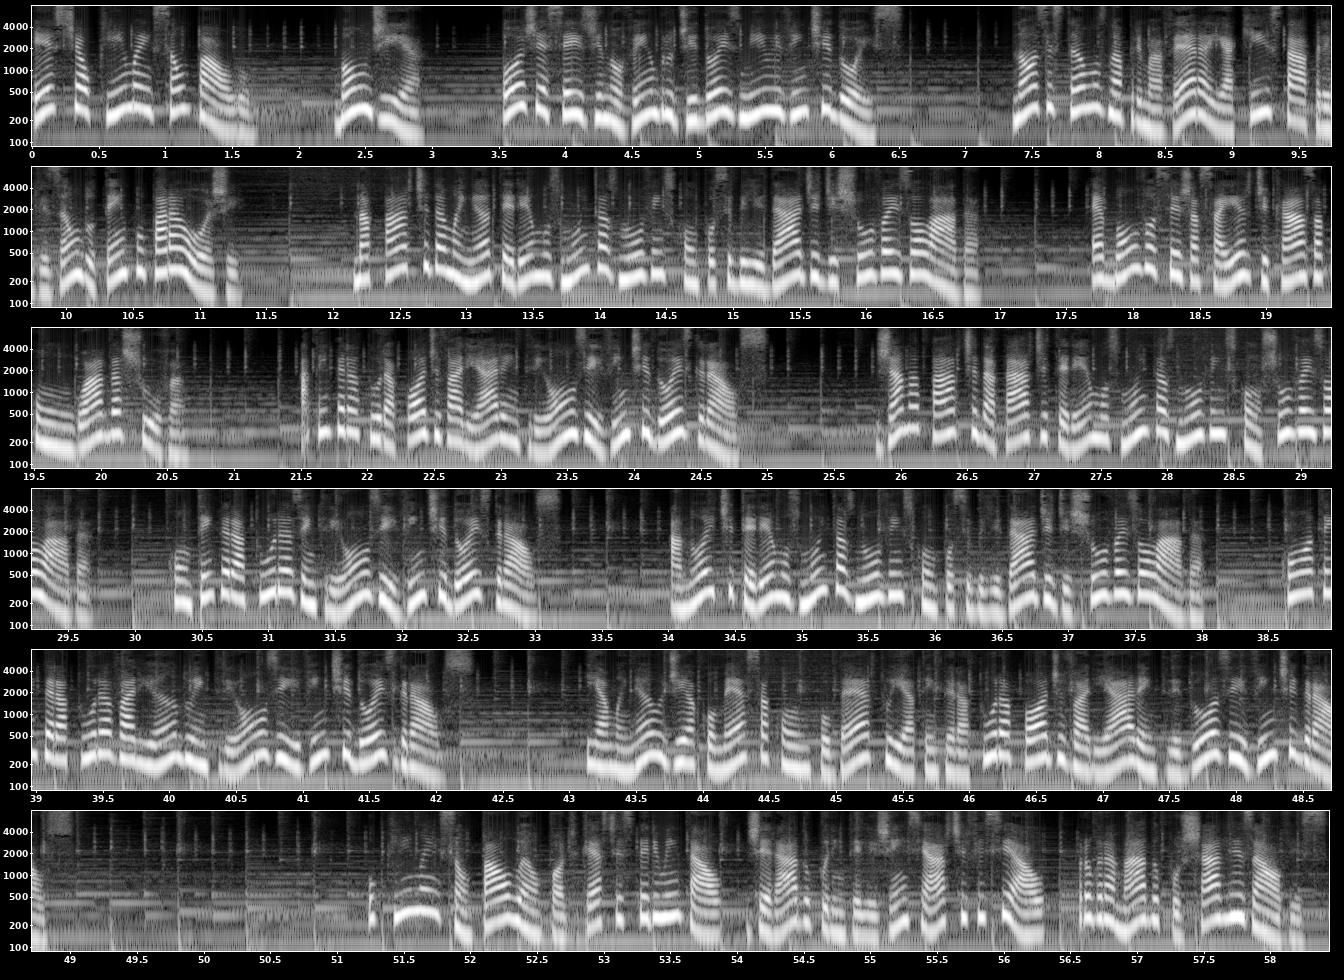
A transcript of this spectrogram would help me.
Este é o clima em São Paulo. Bom dia. Hoje é 6 de novembro de 2022. Nós estamos na primavera e aqui está a previsão do tempo para hoje. Na parte da manhã teremos muitas nuvens com possibilidade de chuva isolada. É bom você já sair de casa com um guarda-chuva. A temperatura pode variar entre 11 e 22 graus. Já na parte da tarde teremos muitas nuvens com chuva isolada com temperaturas entre 11 e 22 graus. À noite teremos muitas nuvens com possibilidade de chuva isolada. Com a temperatura variando entre 11 e 22 graus. E amanhã o dia começa com encoberto e a temperatura pode variar entre 12 e 20 graus. O Clima em São Paulo é um podcast experimental, gerado por inteligência artificial, programado por Charles Alves.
